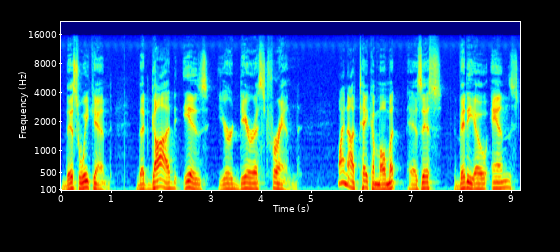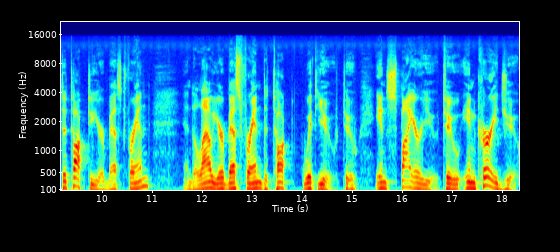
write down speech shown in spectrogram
this weekend that God is your dearest friend. Why not take a moment as this video ends to talk to your best friend and allow your best friend to talk with you, to inspire you, to encourage you,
